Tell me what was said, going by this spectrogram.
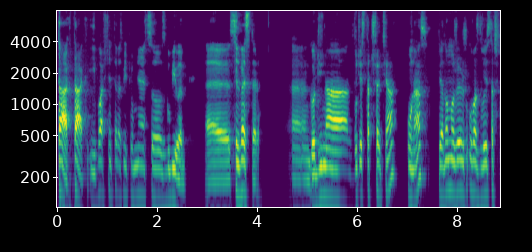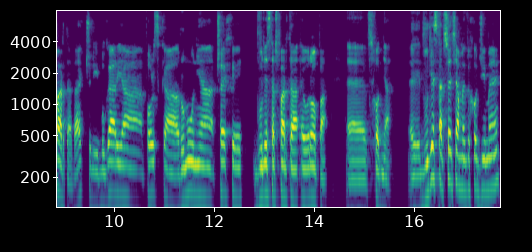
Tak, tak. I właśnie teraz mi przypomniałeś, co zgubiłem. E, Sylwester. E, godzina 23 u nas, wiadomo, że już u was 24, tak? Czyli Bułgaria, Polska, Rumunia, Czechy, 24 Europa e, Wschodnia. 23 e, my wychodzimy,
